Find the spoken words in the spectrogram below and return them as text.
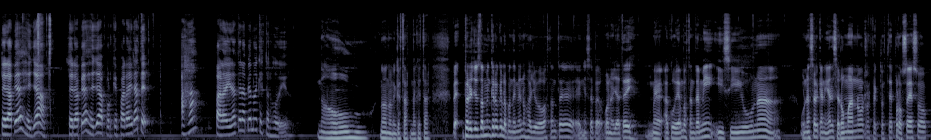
terapia desde ya. Terapia desde ya, porque para ir a te... Ajá, para ir a terapia no hay que estar jodido. No. No, no, no hay que estar, no hay que estar. Pe- Pero yo también creo que la pandemia nos ayudó bastante en ese pedo. Bueno, ya te dije, me acudían bastante a mí y sí hubo una, una cercanía del ser humano respecto a este proceso,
